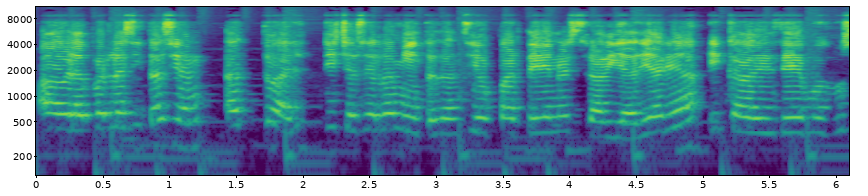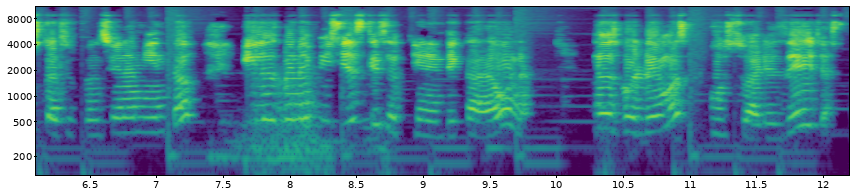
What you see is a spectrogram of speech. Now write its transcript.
Ahora, por la situación actual, dichas herramientas han sido parte de nuestra vida diaria y cada vez debemos buscar su funcionamiento y los beneficios que se obtienen de cada una. Nos volvemos usuarios de ellas.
